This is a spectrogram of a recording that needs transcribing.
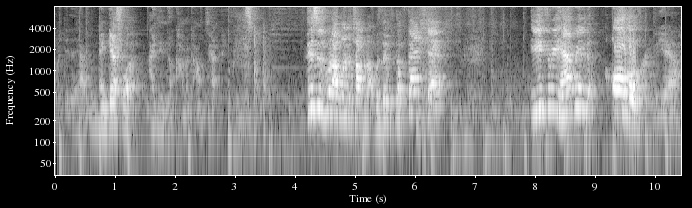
when did it happen? And guess what? I didn't know Comic Con was happening. This is what I wanted to talk about was the, the fact that E3 happened all over. yeah.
